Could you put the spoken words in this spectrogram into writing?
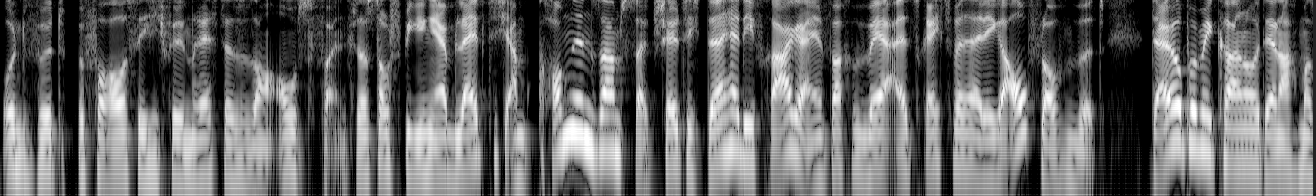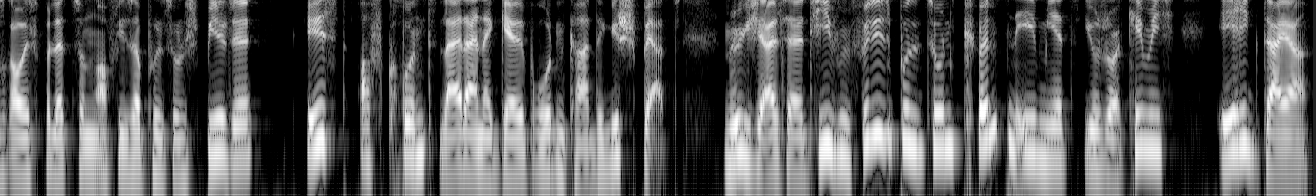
und wird voraussichtlich für den Rest der Saison ausfallen. Für das Topspiel gegen RB Leipzig am kommenden Samstag stellt sich daher die Frage einfach, wer als Rechtsverteidiger auflaufen wird. Dayo Upamecano, der nach Masrauis Verletzung auf dieser Position spielte, ist aufgrund leider einer gelb-roten Karte gesperrt. Mögliche Alternativen für diese Position könnten eben jetzt Joshua Kimmich, Erik Dyer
